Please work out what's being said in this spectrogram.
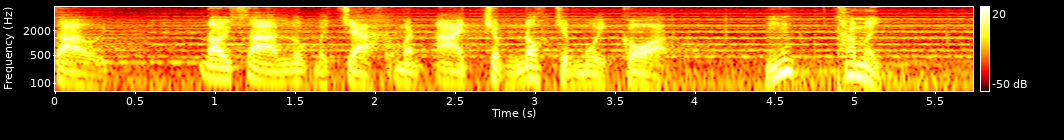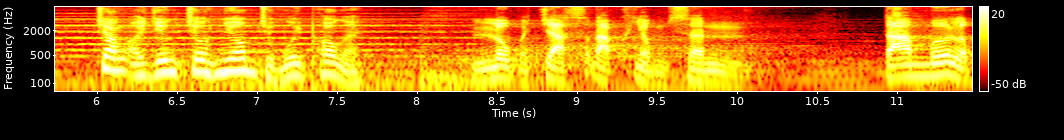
សើចដោយសារលោកម្ចាស់មិនអាចចំណុះជាមួយគាត់ ហឹម ថាម៉េចចង់ឲ្យយើងចុះញោមជាមួយផងហ៎លោកម្ចាស់ស្ដាប់ខ្ញុំសិន តាមមើលល្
